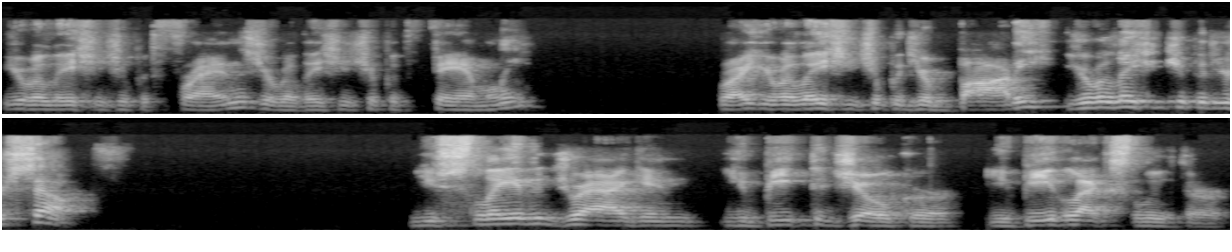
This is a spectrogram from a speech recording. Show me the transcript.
your relationship with friends, your relationship with family, right? Your relationship with your body, your relationship with yourself. You slay the dragon, you beat the Joker, you beat Lex Luthor,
